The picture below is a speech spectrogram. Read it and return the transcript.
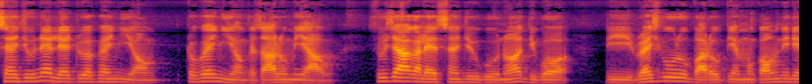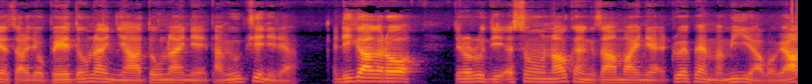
စန်ချူနဲ့လည်းတွဲဖက်ညီအောင်တွဲဖက်ညီအောင်ကစားလို့မရဘူးစူးချကလည်းစန်ချူကိုเนาะဒီပေါ်ဒီ Rashford လို့ဘာလို့ပြန်မကောင်းသေးတဲ့ဆိုတော့ဘယ်သုံးလိုက်ညာသုံးလိုက်နဲ့ဒါမျိုးဖြစ်နေတာအဓိကကတော့ကျွန်တော်တို့ဒီအစွန်နောက်ခံကစားမိုင်းနဲ့အတွဲဖက်မမိတာပေါ့ဗျာ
